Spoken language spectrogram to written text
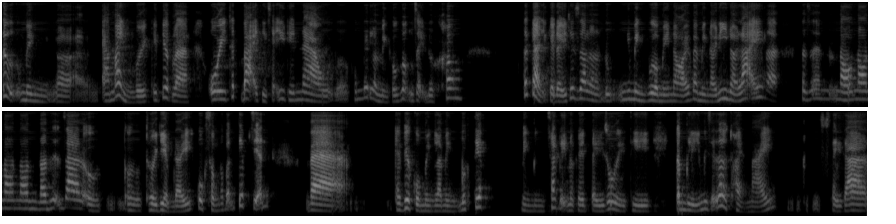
tự mình, uh, ám ảnh với cái việc là "Ôi, thất bại thì sẽ như thế nào? Ờ, không biết là mình có gượng dậy được không?" Tất cả những cái đấy thực ra là đúng như mình vừa mới nói và mình nói đi nói lại ấy, là thật ra nó nó nó nó nó diễn ra ở ở thời điểm đấy, cuộc sống nó vẫn tiếp diễn. Và cái việc của mình là mình bước tiếp, mình mình xác định được cái đấy rồi thì tâm lý mình sẽ rất là thoải mái. Xảy ra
